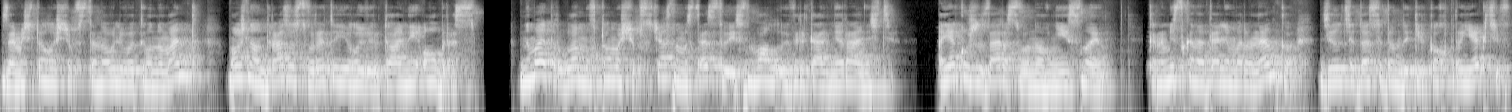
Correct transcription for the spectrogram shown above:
Замість того, щоб встановлювати монумент, можна одразу створити його віртуальний образ. Немає проблеми в тому, щоб сучасне мистецтво існувало у віртуальній реальності. А як уже зараз воно в ній існує? Керамістка Наталя Мароненко ділиться досвідом декількох проєктів,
